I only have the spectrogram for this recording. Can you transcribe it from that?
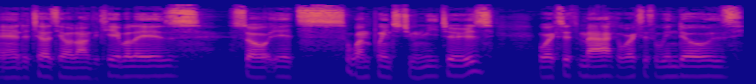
And it tells you how long the cable is. So it's 1.2 meters. Works with Mac, works with Windows.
